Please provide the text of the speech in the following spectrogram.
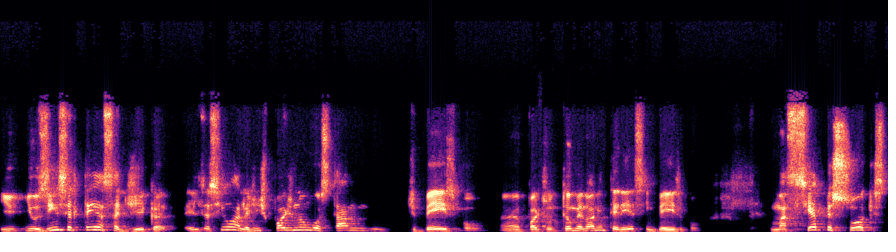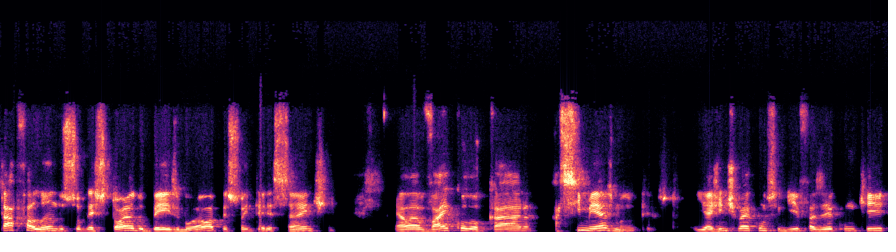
E, e o Zinser tem essa dica, ele diz assim, olha, a gente pode não gostar de beisebol, né? pode não ter o menor interesse em beisebol, mas se a pessoa que está falando sobre a história do beisebol é uma pessoa interessante, ela vai colocar a si mesma no texto e a gente vai conseguir fazer com que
